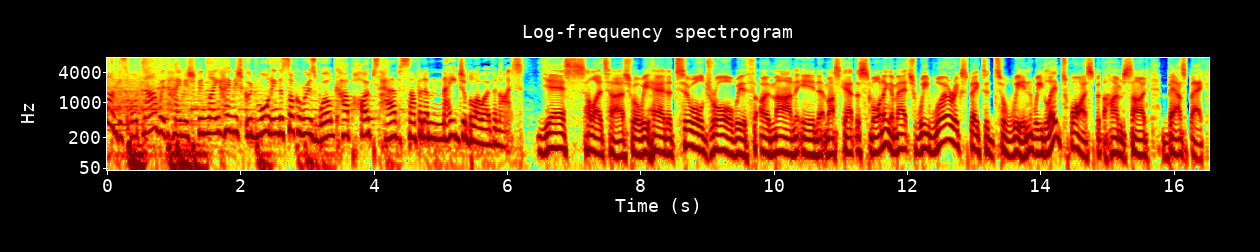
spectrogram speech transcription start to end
Time for sport now with Hamish Finlay. Hamish, good morning. The Socceroos World Cup hopes have suffered a major blow overnight. Yes, hello Tash. Well, we had a two-all draw with Oman in Muscat this morning, a match we were expected to win. We led twice, but the home side bounced back.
